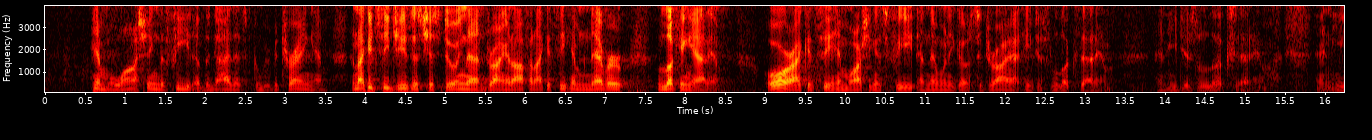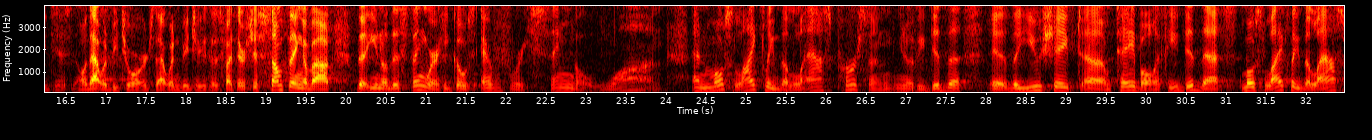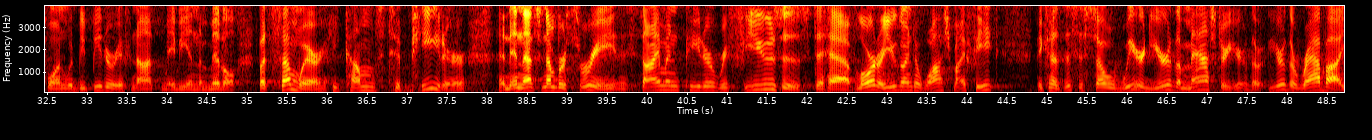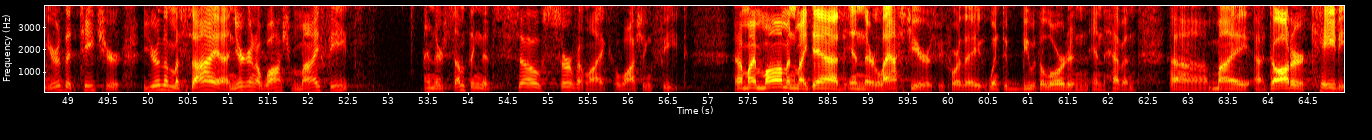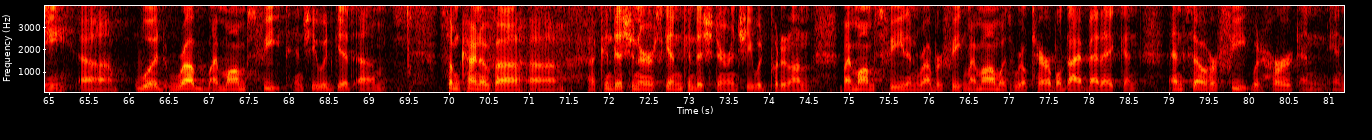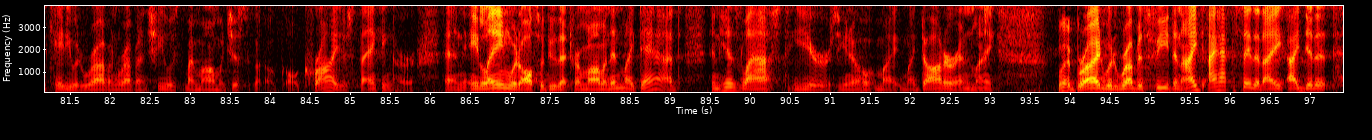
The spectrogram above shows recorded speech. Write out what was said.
him washing the feet of the guy that's betraying him. And I could see Jesus just doing that and drying it off, and I could see him never looking at him. Or I could see him washing his feet, and then when he goes to dry it, he just looks at him. And he just looks at him. And he just, oh, that would be George. That wouldn't be Jesus. But there's just something about the, you know, this thing where he goes every single one. And most likely the last person, you know, if he did the, uh, the U shaped um, table, if he did that, most likely the last one would be Peter, if not maybe in the middle. But somewhere he comes to Peter, and then that's number three. Simon Peter refuses to have, Lord, are you going to wash my feet? Because this is so weird. You're the master, you're the, you're the rabbi, you're the teacher, you're the Messiah, and you're going to wash my feet. And there's something that's so servant like washing feet. Uh, my mom and my dad, in their last years before they went to be with the Lord in, in heaven, uh, my uh, daughter Katie uh, would rub my mom's feet, and she would get um, some kind of uh, uh, a conditioner, skin conditioner, and she would put it on my mom's feet and rub her feet. My mom was a real terrible diabetic, and, and so her feet would hurt, and, and Katie would rub and rub, and she was, my mom would just cry, just thanking her. And Elaine would also do that to her mom, and then my dad, in his last years, you know, my, my daughter and my, my bride would rub his feet, and I, I have to say that I, I did it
